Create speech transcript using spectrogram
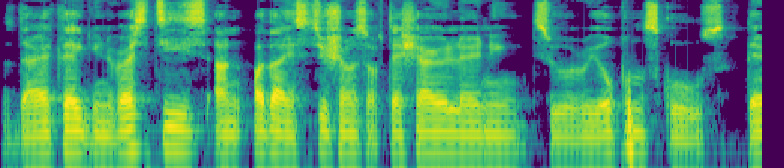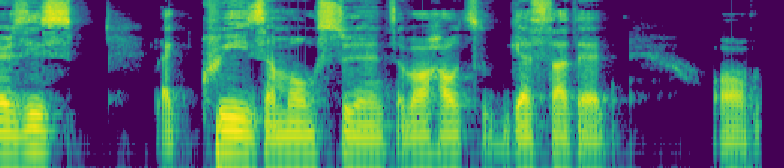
has directed universities and other institutions of tertiary learning to reopen schools. There's this like craze among students about how to get started or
